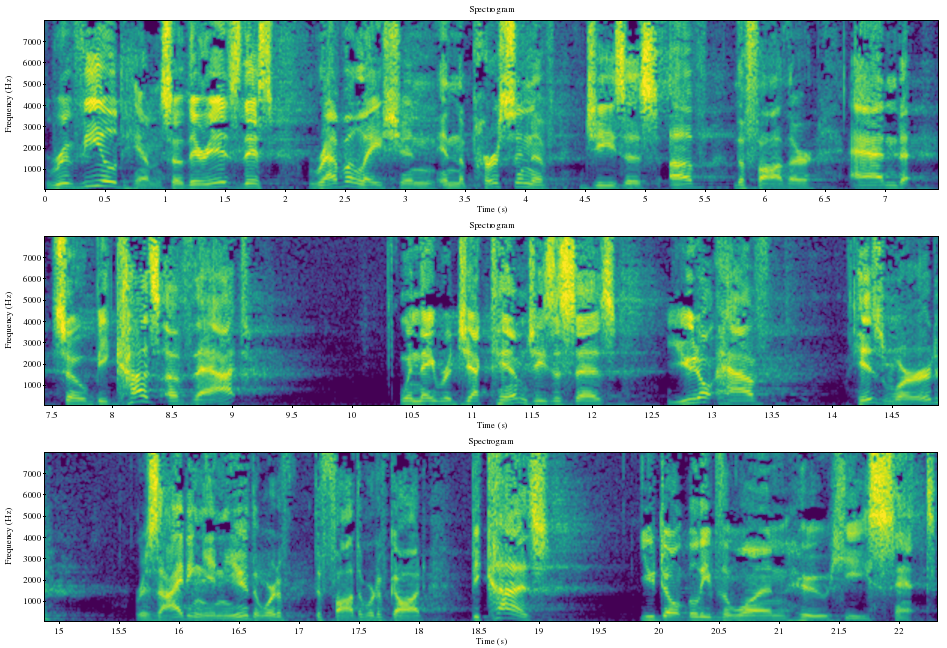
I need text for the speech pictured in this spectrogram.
revealed him. So there is this revelation in the person of Jesus of the Father. And so, because of that, when they reject him, Jesus says, You don't have his word residing in you, the word of the Father, the word of God, because you don't believe the one who he sent.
